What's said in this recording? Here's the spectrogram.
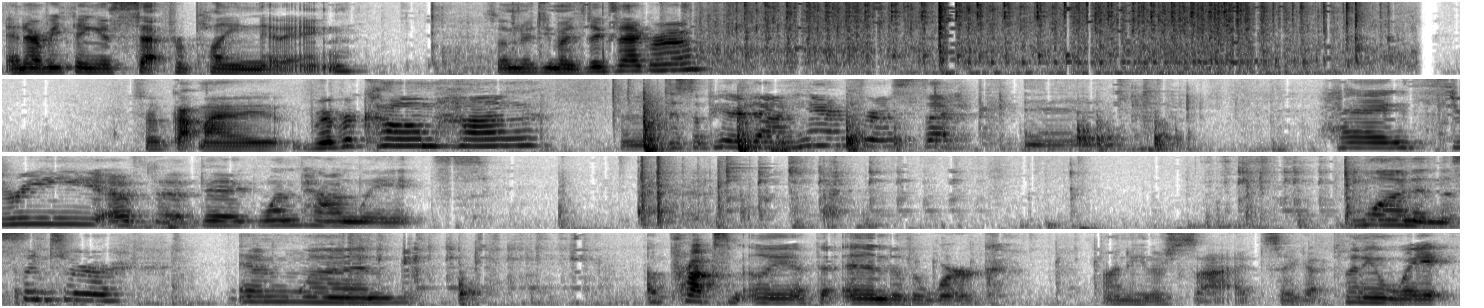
and everything is set for plain knitting. So I'm going to do my zigzag row. So I've got my ribber comb hung. I'm going to disappear down here for a sec and hang three of the big one pound weights. One in the center and one approximately at the end of the work on either side. So you got plenty of weight.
